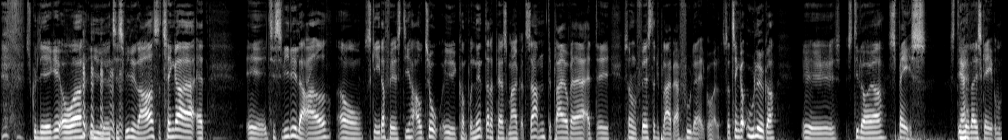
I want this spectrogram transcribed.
skulle ligge over i øh, Lejet, så tænker jeg, at øh, Tisvilde Lejet og Skaterfest, de har jo to øh, komponenter, der passer meget godt sammen. Det plejer jo at være, at øh, sådan nogle fester, de plejer at være fuld af alkohol. Så tænker ulykker, øh, stiløjer, spas, stiletter ja. i skabet.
